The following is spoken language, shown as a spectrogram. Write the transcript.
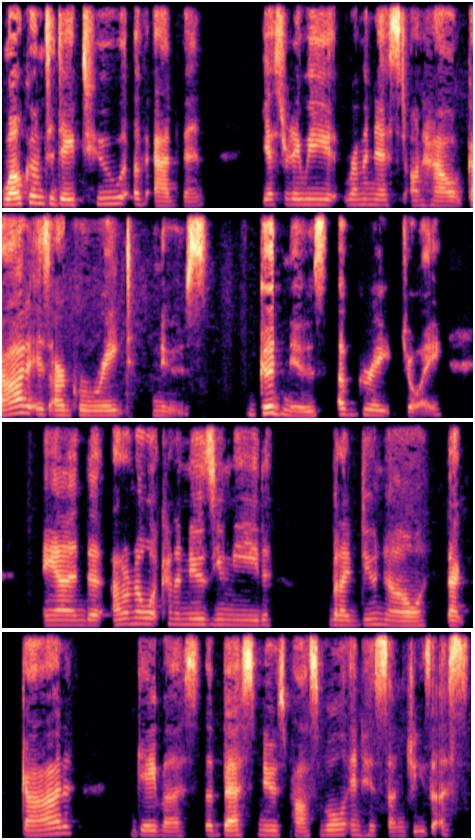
Welcome to day two of Advent. Yesterday, we reminisced on how God is our great news, good news of great joy. And I don't know what kind of news you need, but I do know that God gave us the best news possible in His Son Jesus.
